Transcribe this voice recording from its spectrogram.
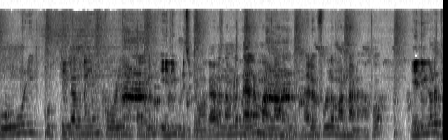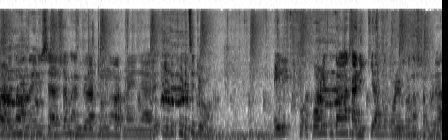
കോഴിക്കുട്ടികളുടെയും കോഴി മുട്ടകളും എലി പിടിച്ചിട്ട് പോകണം. കാരണം നമ്മൾ നിലം മണ്ണാണല്ലോ. നിലം ഫുള്ള് മണ്ണാണ്. അപ്പോൾ എലികൾ തുറന്നു വന്നതിന് ശേഷം എന്ത് കാട്ടണം എന്ന് പറഞ്ഞു കഴിഞ്ഞാൽ ഇത് പിടിച്ചിട്ട് പോകണം. എലി കോഴിക്കുട്ടികളെ കടിക്കുക അപ്പോൾ കോഴിക്കുട്ടികൾ നഷ്ടപ്പെടുക.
